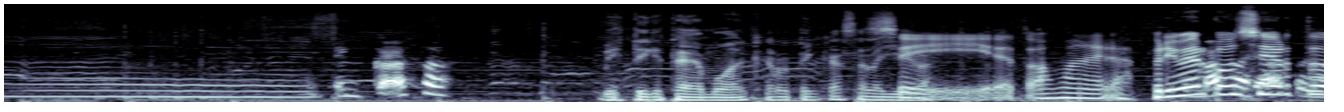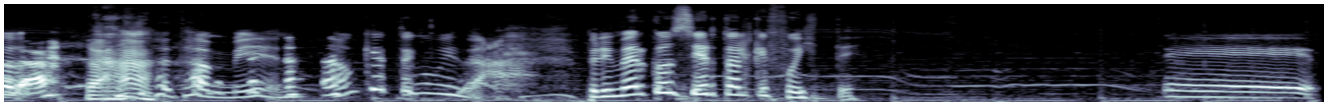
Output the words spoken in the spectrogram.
Mm, en casa. Viste que está de moda el carrete en casa la lleva. Sí, de todas maneras. Primer Más concierto. También. Aunque tengo mi. Ah. Primer concierto al que fuiste. Eh,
